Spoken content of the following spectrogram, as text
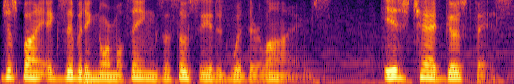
just by exhibiting normal things associated with their lives. Is Chad Ghostface,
